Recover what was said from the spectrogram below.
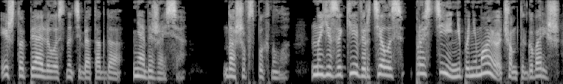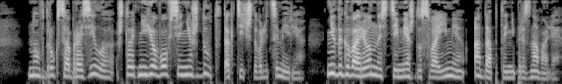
И что пялилась на тебя тогда, не обижайся. Даша вспыхнула. На языке вертелась «Прости, не понимаю, о чем ты говоришь». но вдруг сообразила, что от нее вовсе не ждут тактичного лицемерия. Недоговоренности между своими адапты не признавали.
